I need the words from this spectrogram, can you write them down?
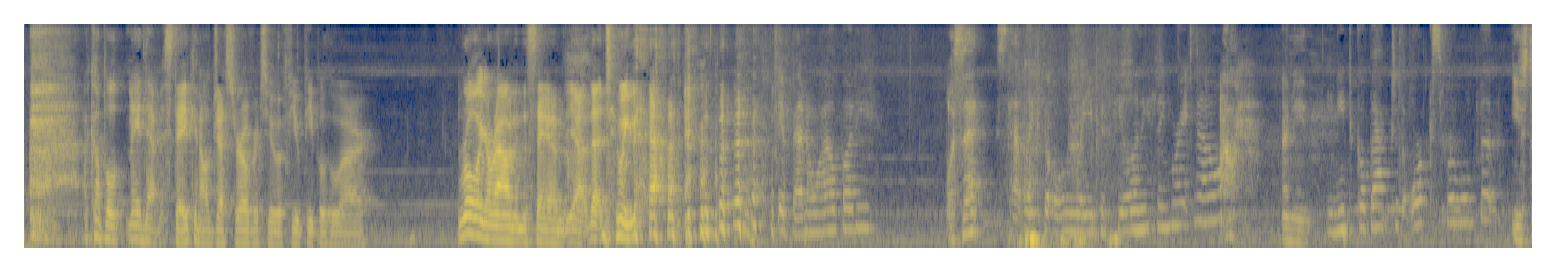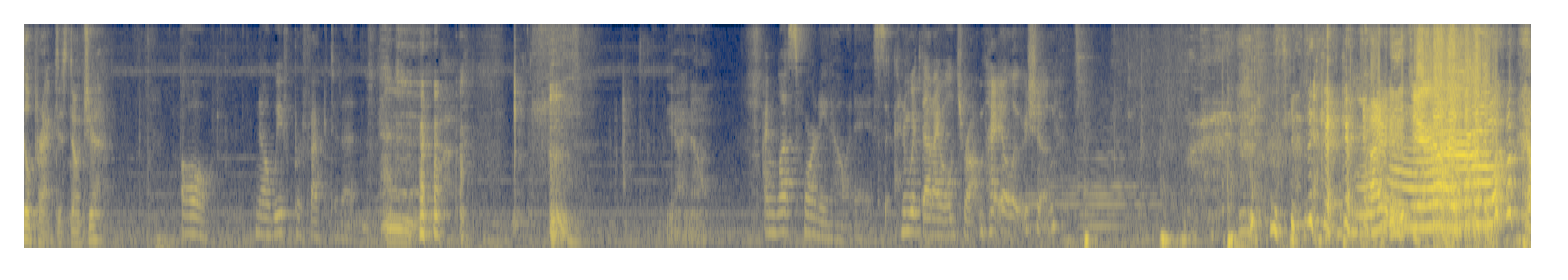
a couple made that mistake, and I'll gesture over to a few people who are rolling around in the sand. Yeah, that doing that. it been a while, buddy. What's that? Is that like the only way you can feel anything right now? Oh, I mean, You need to go back to the orcs for a little bit? you still practice, don't you? Oh, no, we've perfected it. Yeah, I know. I'm less horny nowadays, and with that, I will drop my illusion.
